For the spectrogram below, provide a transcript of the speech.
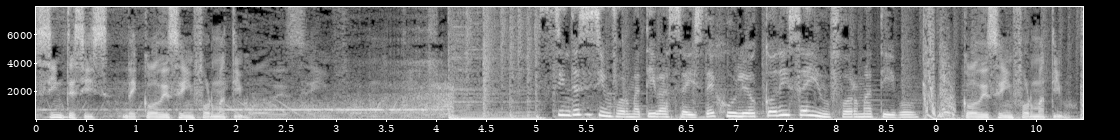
Síntesis de Códice Informativo. Síntesis informativa 6 de julio, Códice Informativo. Códice Informativo.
